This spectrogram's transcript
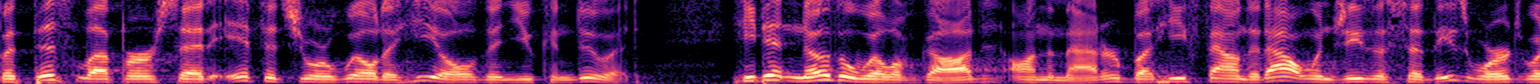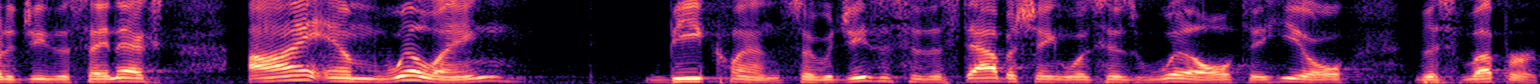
but this leper said, If it's your will to heal, then you can do it. He didn't know the will of God on the matter, but he found it out when Jesus said these words. What did Jesus say next? I am willing, be cleansed. So, what Jesus is establishing was his will to heal this leper.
